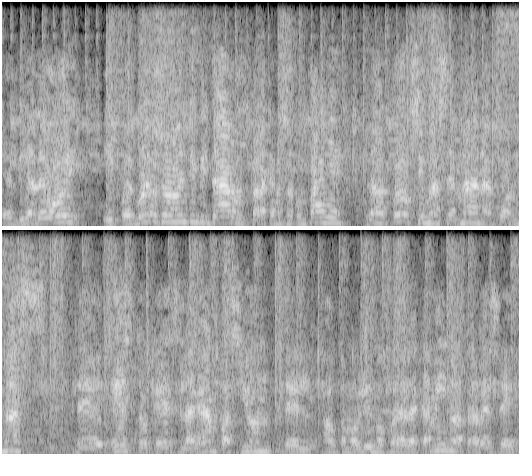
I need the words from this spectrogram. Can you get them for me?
el día de hoy. Y pues bueno, solamente invitarlos para que nos acompañe la próxima semana con más de esto que es la gran pasión del automovilismo fuera de camino a través de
